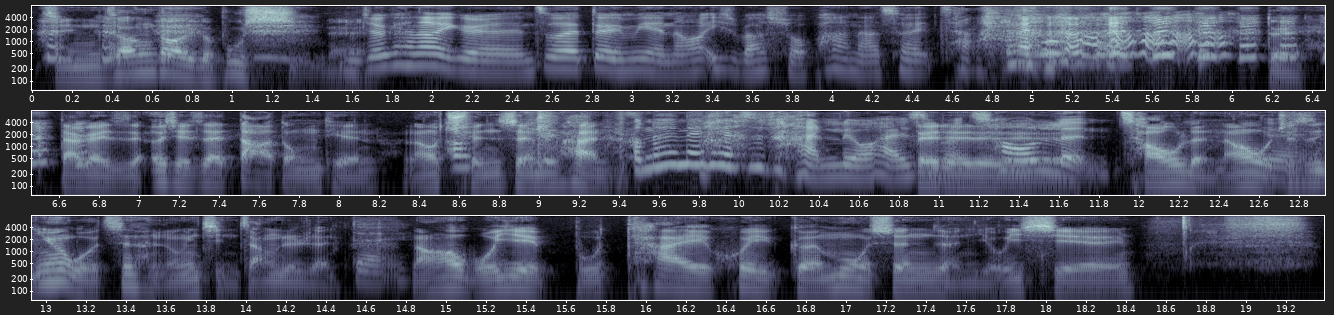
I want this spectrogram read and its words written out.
紧张到一个不行哎、你就看到一个人坐在对面，然后一直把手帕拿出来擦。对，大概是而且在大冬天，然后全身汗。哦，那那天是寒流还是什么？对对对对，对超冷。超冷。然后我就是因为我是很容易紧张的人，对，然后我也不太会跟陌生人有一些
